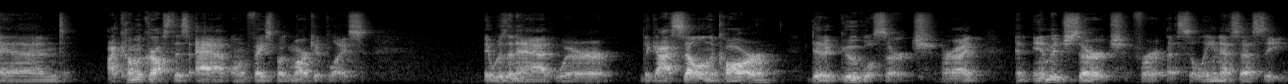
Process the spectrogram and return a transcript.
And I come across this ad on Facebook Marketplace. It was an ad where the guy selling the car did a Google search, all right? An image search for a Saleen SSC.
